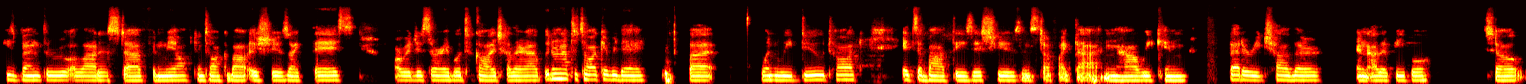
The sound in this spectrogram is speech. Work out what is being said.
He's been through a lot of stuff, and we often talk about issues like this or we just are able to call each other out. We don't have to talk every day, but when we do talk, it's about these issues and stuff like that and how we can better each other and other people. So,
